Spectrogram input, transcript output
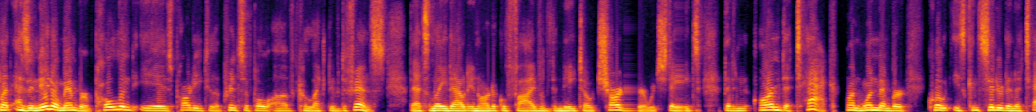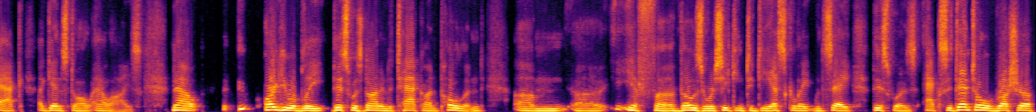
But as a NATO member, Poland is party to the principle of collective defense. That's laid out in Article Five of the NATO Charter, which states that an armed attack on one member, quote, is considered an attack against all allies. Now, arguably this was not an attack on Poland. Um, uh, if uh, those who were seeking to de-escalate would say this was accidental, Russia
